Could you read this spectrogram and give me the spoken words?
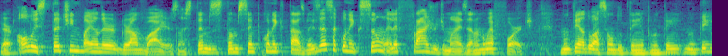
we are always touching by underground wires. Nós estamos, estamos sempre conectados, mas essa conexão ela é frágil demais, ela não é forte. Não tem a doação do tempo, não tem, não tem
